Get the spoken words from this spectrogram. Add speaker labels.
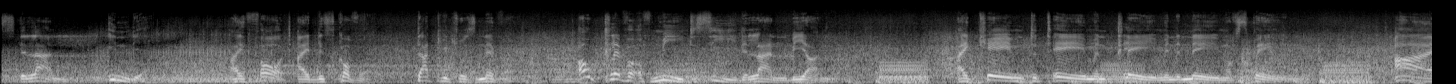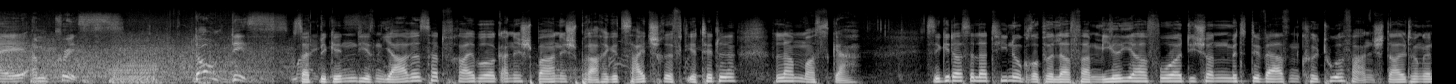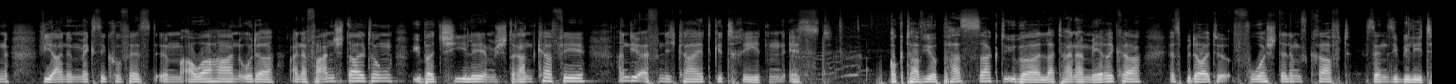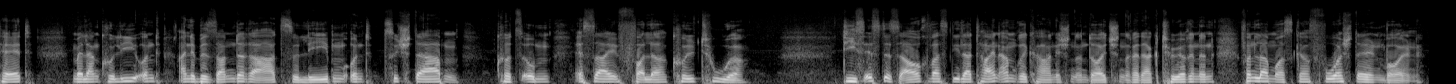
Speaker 1: The land, India. I thought I'd discover that which was never. How clever of me to see the land beyond. I came to tame and claim in the name of Spain. I am Chris. Don't diss.
Speaker 2: Seit Beginn dieses Jahres hat Freiburg eine spanischsprachige Zeitschrift. Ihr Titel La Mosca. Sie geht aus der Latino-Gruppe La Familia hervor, die schon mit diversen Kulturveranstaltungen wie einem Mexikofest im Auerhahn oder einer Veranstaltung über Chile im Strandcafé an die Öffentlichkeit getreten ist. Octavio Paz sagte über Lateinamerika, es bedeute Vorstellungskraft, Sensibilität, Melancholie und eine besondere Art zu leben und zu sterben. Kurzum, es sei voller Kultur. Dies ist es auch, was die lateinamerikanischen und deutschen Redakteurinnen von La Mosca vorstellen wollen.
